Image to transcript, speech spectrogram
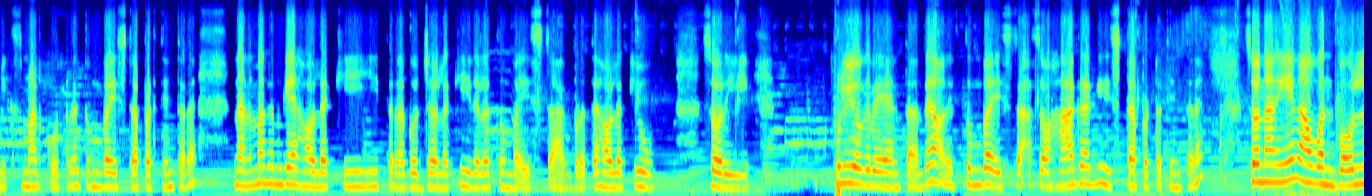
ಮಿಕ್ಸ್ ಮಾಡಿಕೊಟ್ರೆ ತುಂಬ ಇಷ್ಟಪಟ್ಟು ತಿಂತಾರೆ ನನ್ನ ಮಗನಿಗೆ ಅವಲಕ್ಕಿ, ಈ ಥರ ಗೊಜ್ಜು ಅವಲಕ್ಕಿ ಇದೆಲ್ಲ ತುಂಬ ಇಷ್ಟ ಆಗ್ಬಿಡುತ್ತೆ. ಅವಲಕ್ಕಿ ಉಪ್ಪು ಸಾರಿ ಪುಳಿಯೋಗರೆ ಅಂತ ಅಂದರೆ ಅವನಿಗೆ ತುಂಬ ಇಷ್ಟ. ಸೊ ಹಾಗಾಗಿ ಇಷ್ಟಪಟ್ಟು ತಿಂತಾನೆ ಸೊ ನಾನು ಏನು ಆ ಒಂದು ಬೌಲ್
